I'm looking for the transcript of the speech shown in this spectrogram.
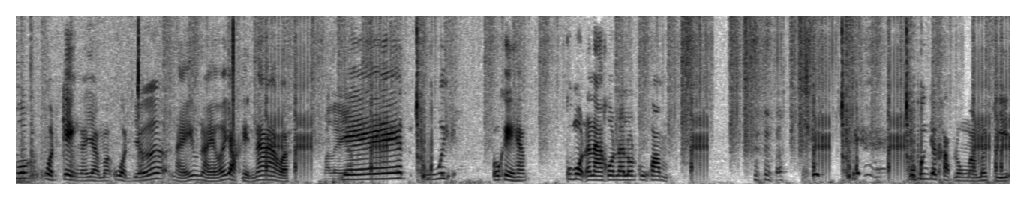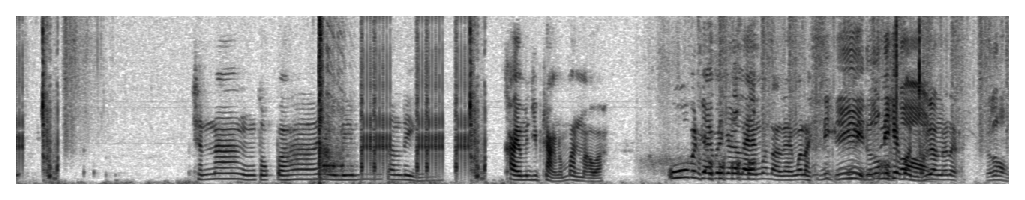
พวกอวดเก่งอะอย่ามาอวดเยอะ ไหนอยู่ไหนวะอยากเห็นหน้าวะมาเลยเย็ดอุ้ยโอเคครับ กูหมดอนาคตแล้วรถกูคว่ำกูเพิ่งจะขับลงมาเมื่อกี้ฉันนั่งตกปลาอยู่ริมตลิ่ง ใครมันหยิบถังน้ำมันมาวะ อู้เป็นไงเป็นไงแรงวะล่ะแรงวะล่ะนี่นี่นี่แค่เบิร์นเครื่องนั่นแหละดูรถผม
